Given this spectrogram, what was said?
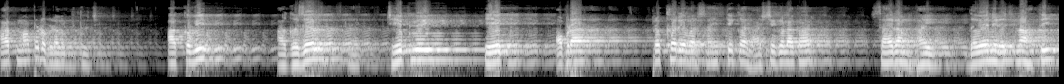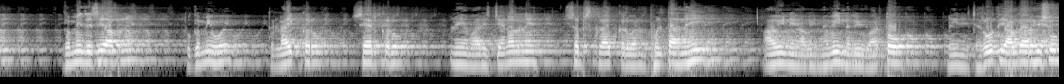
આત્મા પણ અભડાવી દીધો છે. આ કવિ, આ ગઝલ, જે કોઈ એક આપણા પ્રખર એવા સાહિત્યકાર, હાસ્ય કલાકાર સાયરામભાઈ દવેની રચના હતી. ગમી જશે આપને તો ગમી હોય તો લાઈક કરો શેર કરો અને અમારી ચેનલને સબસ્ક્રાઈબ કરવાનું ભૂલતા નહીં. આવીને આવી નવી નવી વાર્તો લઈને જરૂરથી આવતા રહીશું.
